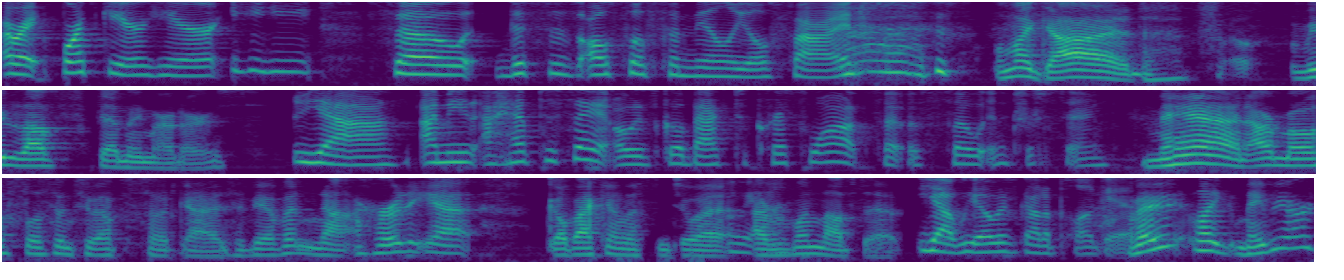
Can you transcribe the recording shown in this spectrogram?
All right, fourth gear here. so this is also familial side. oh my god. We love family murders. yeah, I mean, I have to say, I always go back to Chris Watts. That was so interesting. Man, our most listened to episode, guys. If you haven't not heard it yet, go back and listen to it. Oh, yeah. Everyone loves it. Yeah, we always got to plug it. Maybe like maybe our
